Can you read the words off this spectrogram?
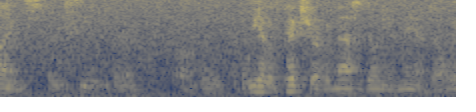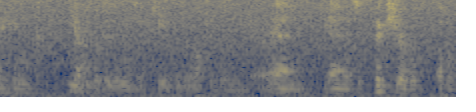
minds, ami szívünkben a gondolkodás. we have a picture of a Macedonian man, don't we? Nekünk kiállítod legyen ez a kép, ez a makedóniai And, and it's a picture of a, of a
